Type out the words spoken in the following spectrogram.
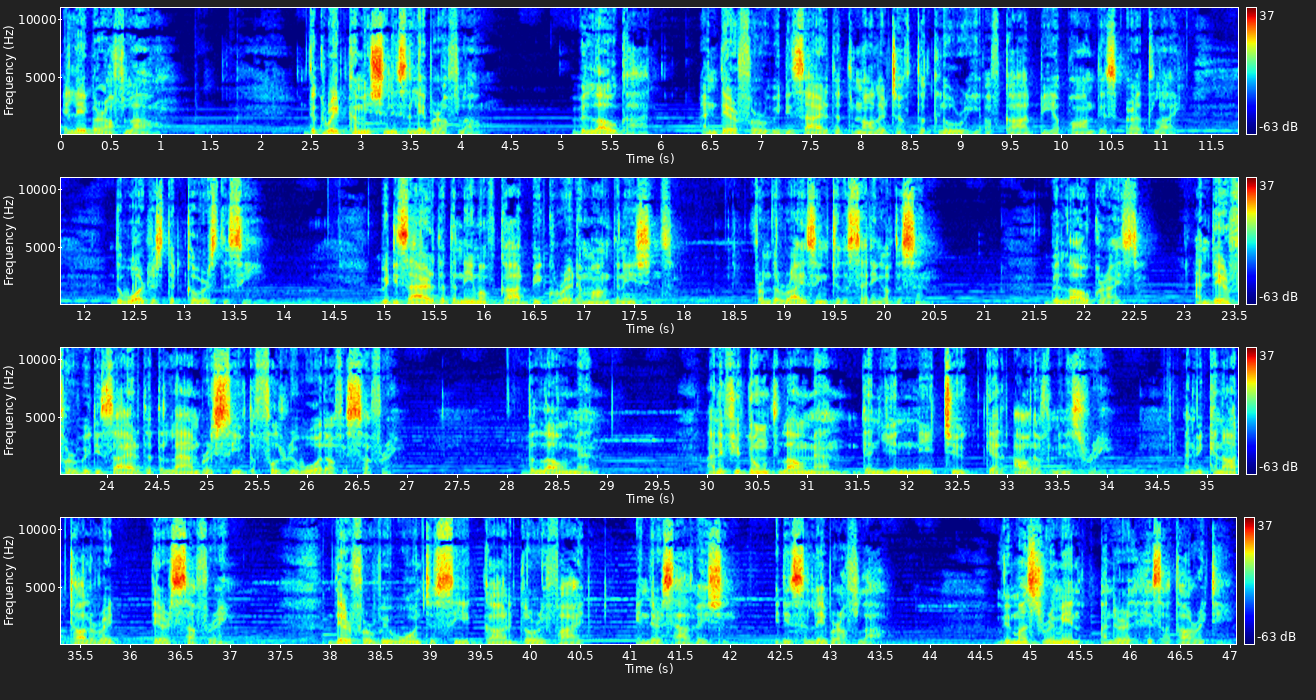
A labor of love. The Great Commission is a labor of love. We love God, and therefore we desire that the knowledge of the glory of God be upon this earth like the waters that covers the sea. We desire that the name of God be great among the nations, from the rising to the setting of the sun. We love Christ, and therefore we desire that the Lamb receive the full reward of his suffering. We love men, and if you don't love men, then you need to get out of ministry, and we cannot tolerate their suffering. Therefore, we want to see God glorified in their salvation. It is a labor of love. We must remain under His authority,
